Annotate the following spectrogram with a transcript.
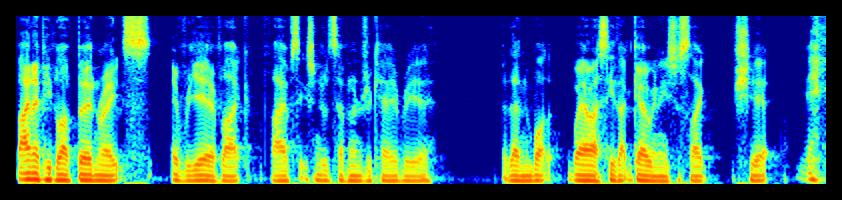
but I know people have burn rates every year of like five, 600, 700k every year. But then what, where I see that going is just like shit. Yeah.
